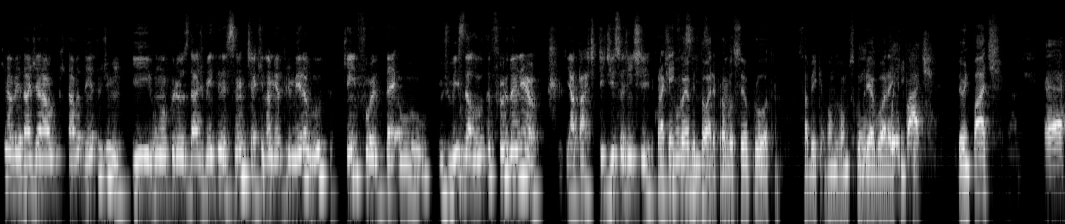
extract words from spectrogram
que na verdade era algo que estava dentro de mim. E uma curiosidade bem interessante é que na minha primeira luta, quem foi o, o, o juiz da luta foi o Daniel. E a partir disso a gente. Para quem foi a assim, vitória? Para você ou para o outro? Saber que vamos, vamos descobrir agora aí quem empate. Que... Deu empate? É.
